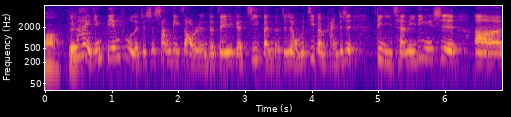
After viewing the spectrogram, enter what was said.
啊，因为它已经颠覆了，就是上帝造人的这一个基本的，就是我们基本盘，就是底层一定是呃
